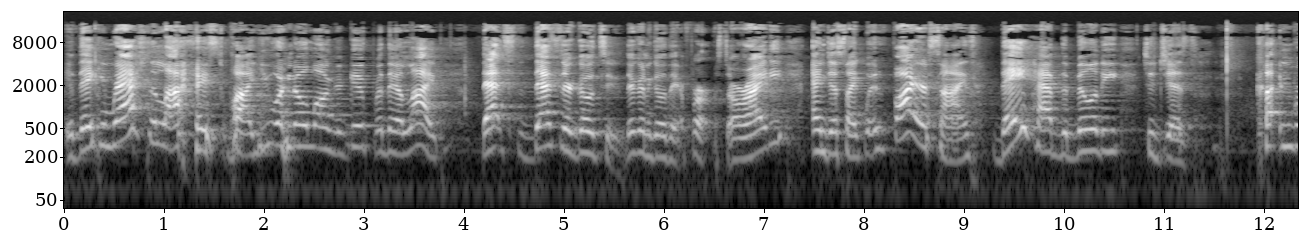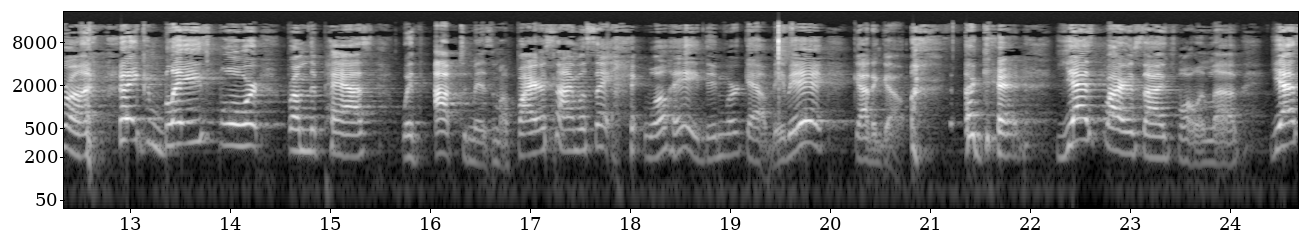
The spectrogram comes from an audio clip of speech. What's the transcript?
if they can rationalize why you are no longer good for their life, that's that's their go-to. They're gonna go there first, alrighty? And just like with fire signs, they have the ability to just cut and run. they can blaze forward from the past with optimism. A fire sign will say, well, hey, didn't work out, baby. Gotta go. Again, yes, fire signs fall in love. Yes,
